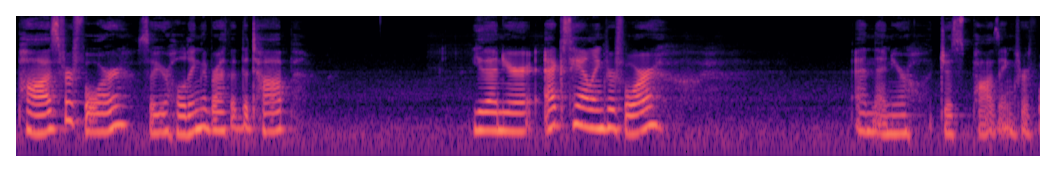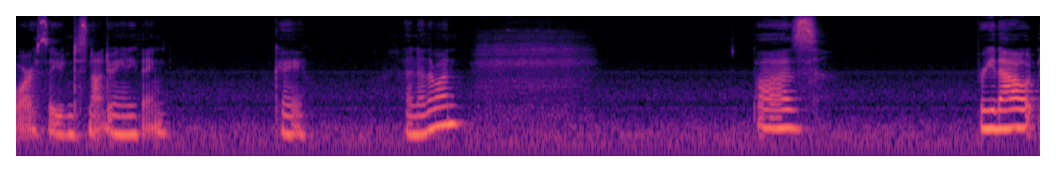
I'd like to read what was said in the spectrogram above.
pause for four. So you're holding the breath at the top. You then you're exhaling for four, and then you're just pausing for four. So you're just not doing anything. Okay, another one. Pause Breathe out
